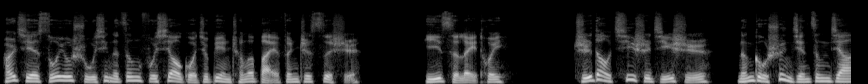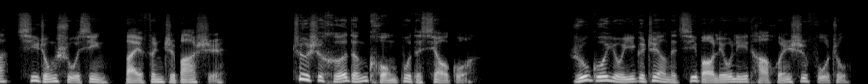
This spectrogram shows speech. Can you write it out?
而且所有属性的增幅效果就变成了百分之四十，以此类推，直到七十级时，能够瞬间增加七种属性百分之八十，这是何等恐怖的效果！如果有一个这样的七宝琉璃塔魂师辅助，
